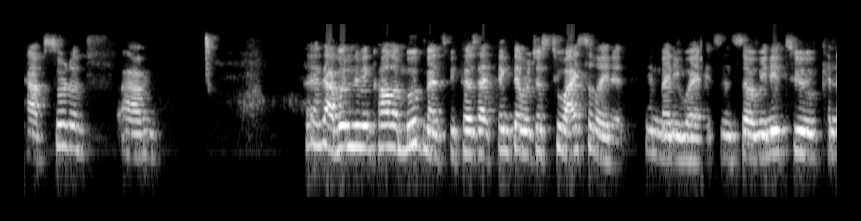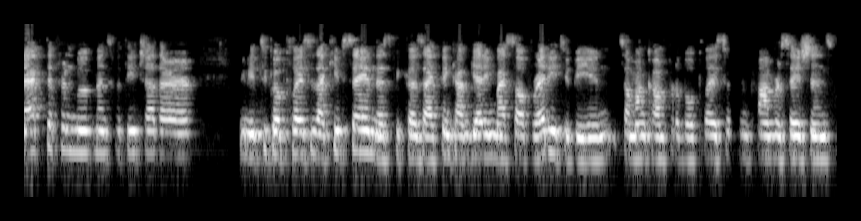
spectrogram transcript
have sort of um, I wouldn't even call them movements because I think they were just too isolated in many ways. And so we need to connect different movements with each other. We need to go places. I keep saying this because I think I'm getting myself ready to be in some uncomfortable places and conversations,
